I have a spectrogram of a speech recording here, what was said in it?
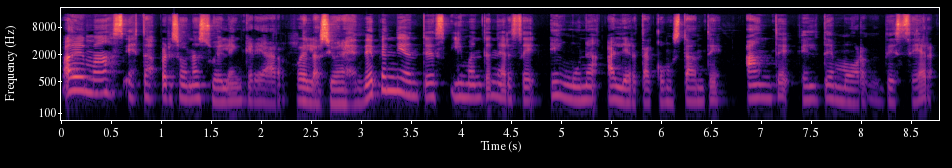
Además, estas personas suelen crear relaciones dependientes y mantenerse en una alerta constante ante el temor de ser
